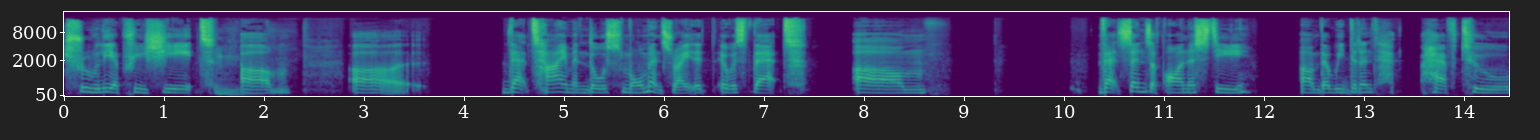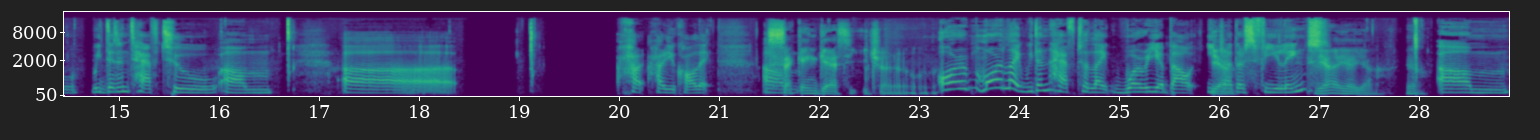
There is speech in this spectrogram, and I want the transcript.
truly appreciate Mm. um, uh, that time and those moments. Right? It it was that um that sense of honesty um, that we didn't ha- have to we didn't have to um, uh, how how do you call it um, Second guess each other. or more like we didn't have to like worry about each Yeah. other's feelings Yeah, yeah, yeah. Yeah. um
